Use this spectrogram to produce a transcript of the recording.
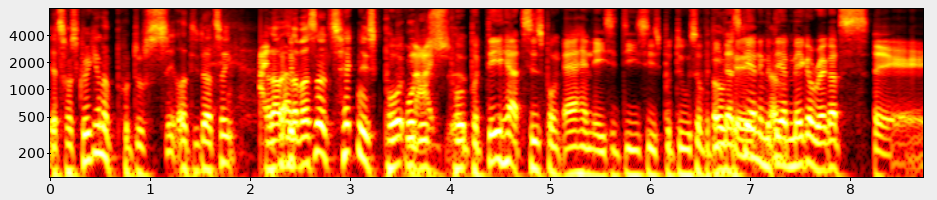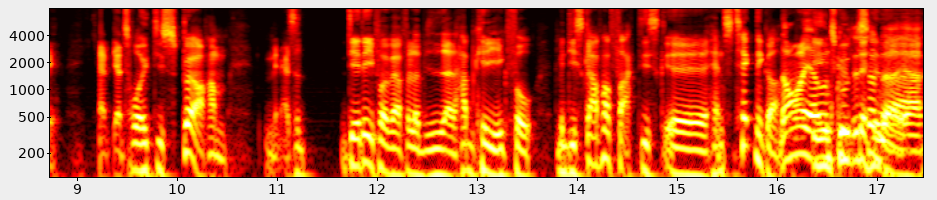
Jeg tror sgu ikke, han har produceret de der ting. Ej, han, har, det, han har været sådan en teknisk på, producer. Nej, på, på det her tidspunkt er han ACDC's producer, fordi okay, der sker nemlig ja. det her Mega Records... Øh, jeg, jeg tror ikke, de spørger ham, men altså, det er det for i hvert fald at vide, at ham kan I ikke få. Men de skaffer faktisk øh, hans tekniker. Nå, ja, undskyld, det er sådan der, ja.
